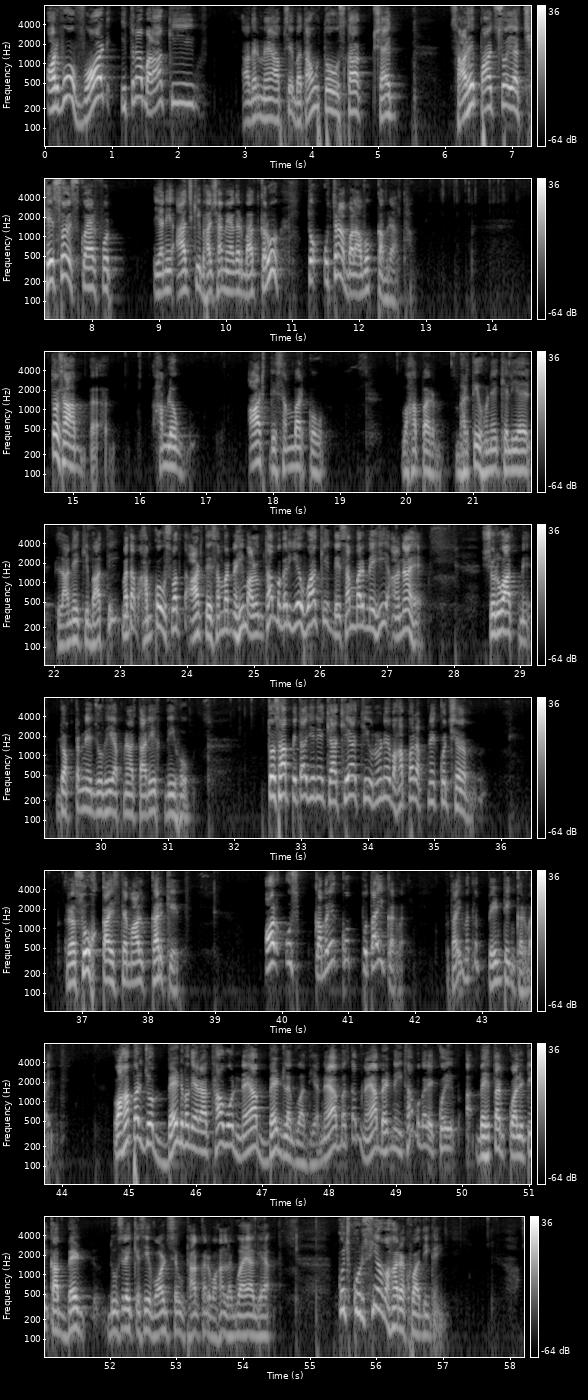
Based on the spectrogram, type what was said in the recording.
और वो वार्ड इतना बड़ा कि अगर मैं आपसे बताऊँ तो उसका शायद साढ़े पाँच सौ या छह सौ स्क्वायर फुट, यानी आज की भाषा में अगर बात करूँ तो उतना बड़ा वो कमरा था। तो साहब, हम लोग आठ दिसंबर को वहाँ पर भर्ती होने के लिए लाने की बात थी। मतलब हमको उस वक्त आठ दिसंबर नहीं मालूम था, मगर यह हुआ कि दिसंबर में ही आना है। शुरुआत में डॉक्टर ने जो भी अपना तारीख दी हो। तो साहब पिताजी ने क्या किया कि उन्होंने वहाँ पर अपने कुछ रसूख का इस्तेमाल करके और उस कमरे को पुताई करवाई। पुताई मतलब पेंटिंग करवाई। वहाँ पर जो बेड वगैरह था, वो नया बेड लगवा दिया। नया मतलब नया बेड नहीं था, मगर एक कोई बेहतर क्वालिटी का बेड दूसरे किसी वार्ड से उठाकर वहाँ लगवाया गया। कुछ कुर्सियाँ वहाँ रखवा दी गई।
